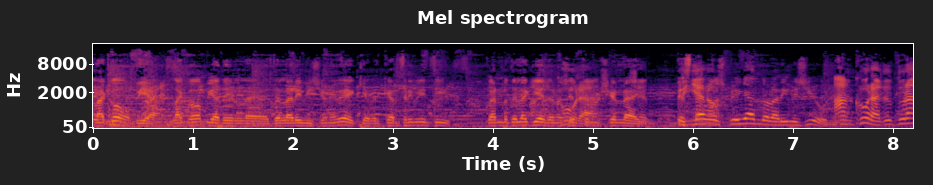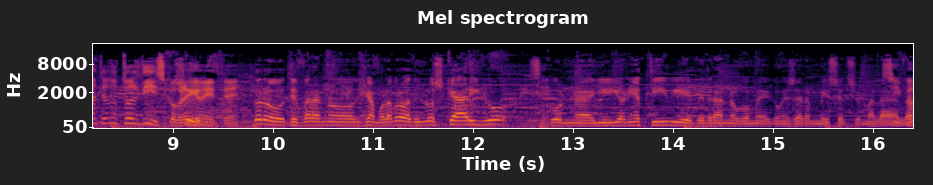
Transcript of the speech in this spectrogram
la copia, la copia del- della revisione vecchia, perché altrimenti quando te la chiedono Ancora? se tu non ce l'hai. Cioè, Brignano- stavo spiegando la revisione. Ancora durante tutto il disco, Sì, praticamente. loro ti faranno diciamo, la prova dello scarico Sì. con eh, gli ioni attivi e vedranno come, come sarà messa insomma la Sì, la va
